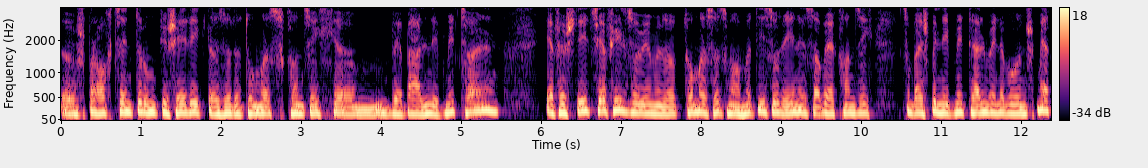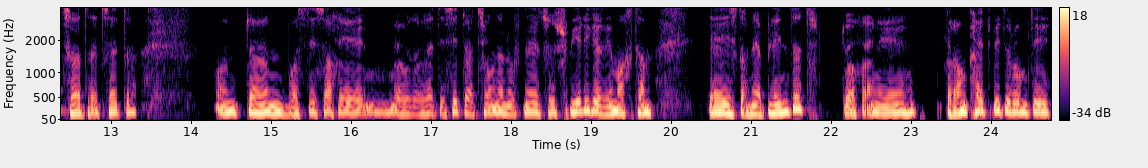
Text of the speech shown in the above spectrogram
äh, Sprachzentrum geschädigt. Also der Thomas kann sich ähm, verbal nicht mitteilen. Er versteht sehr viel, so wie man sagt, Thomas, jetzt machen wir dies oder jenes, aber er kann sich zum Beispiel nicht mitteilen, wenn er wo einen Schmerz hat, etc. Und ähm, was die Sache oder die Situationen oft nicht so schwieriger gemacht haben, er ist dann erblindet durch eine Krankheit wiederum, die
